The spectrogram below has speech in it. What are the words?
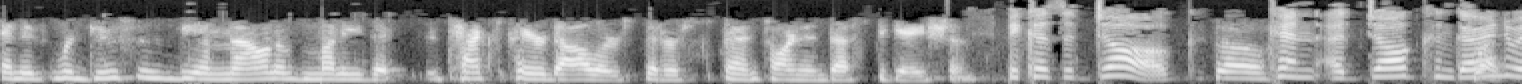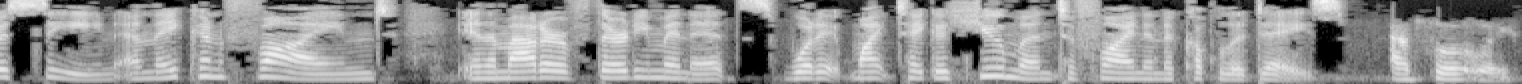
and it reduces the amount of money that taxpayer dollars that are spent on investigation. Because a dog So- can a dog can go Right. into a scene and they can find in a matter of 30 minutes what it might take a human to find in a couple of days. Absolutely.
